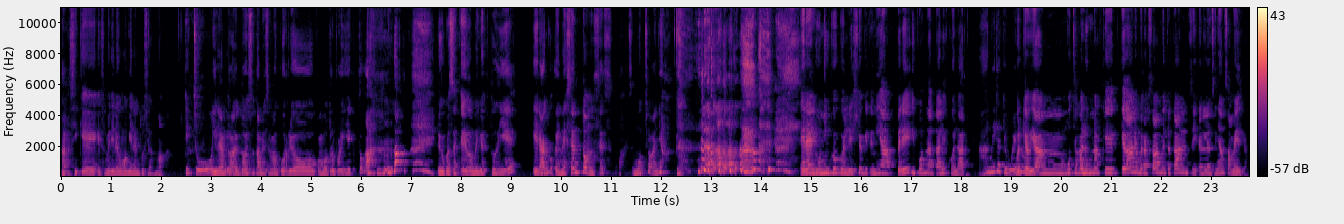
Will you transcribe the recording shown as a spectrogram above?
Así que eso me tiene como bien entusiasmada. Qué chulo. Y dentro de todo eso también se me ocurrió como otro proyecto. Lo que pasa es que donde yo estudié era Ujú. en ese entonces, hace muchos años, era el único colegio que tenía pre y postnatal escolar. Ah, mira, qué bueno. Porque habían muchas alumnas que quedaban embarazadas mientras estaban en la enseñanza media.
